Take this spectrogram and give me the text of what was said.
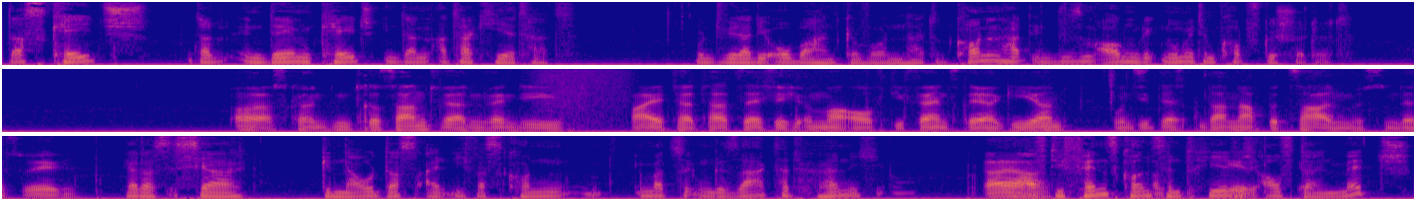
dass Cage, in dem Cage ihn dann attackiert hat und wieder die Oberhand gewonnen hat. Und Conan hat in diesem Augenblick nur mit dem Kopf geschüttelt. Oh, das könnte interessant werden, wenn die Fighter tatsächlich immer auf die Fans reagieren und sie danach bezahlen müssen. Deswegen. Ja, das ist ja genau das eigentlich, was Conan immer zu ihm gesagt hat. Hör nicht Ja, ja. auf die Fans, konzentriere dich auf dein Match.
